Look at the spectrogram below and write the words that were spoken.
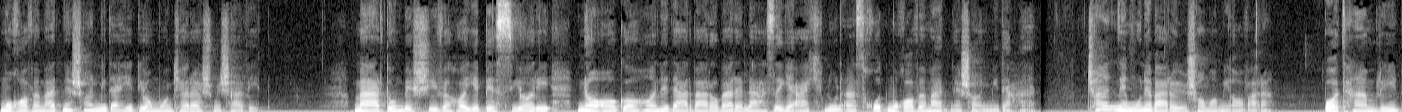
مقاومت نشان می دهید یا منکرش می شوید. مردم به شیوه های بسیاری ناآگاهانه در برابر لحظه اکنون از خود مقاومت نشان می دهند. چند نمونه برای شما می آورم. با تمرین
